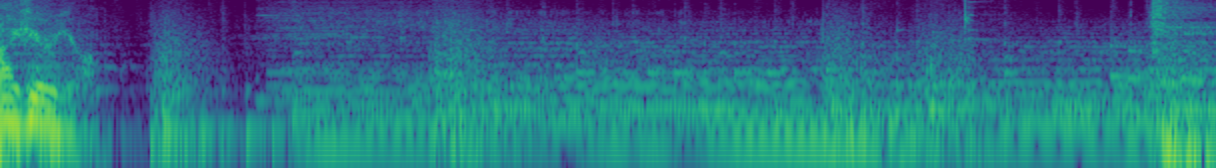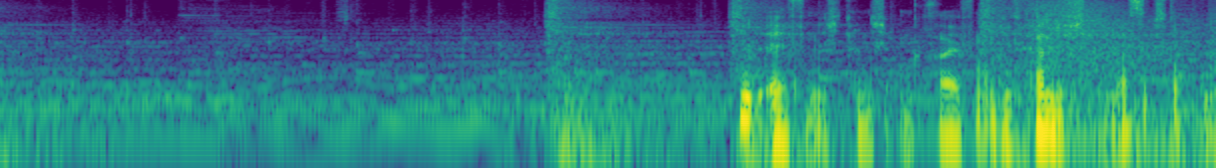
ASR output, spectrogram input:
I hear you. Mit Elfen nicht kann ich angreifen und ihn vernichten. Das ist doch gut.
